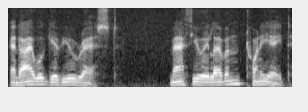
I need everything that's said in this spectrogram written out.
and I will give you rest. Matthew 11:28.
